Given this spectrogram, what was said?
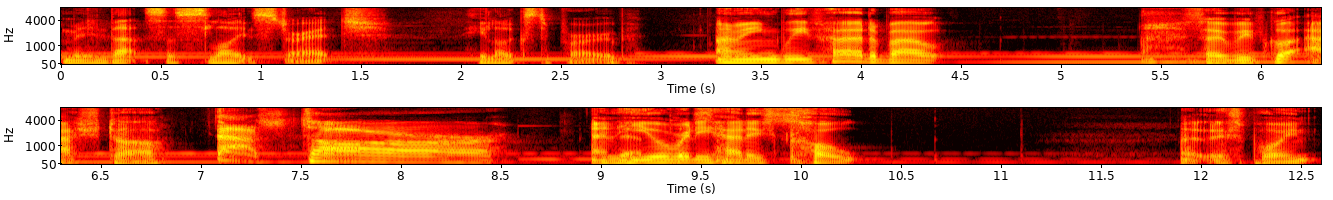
I mean, that's a slight stretch. He likes to probe. I mean, we've heard about. So we've got Ashtar, Ashtar! and Yeah, he already had his cult at this point.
